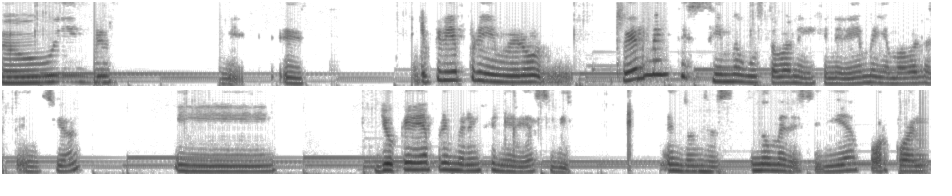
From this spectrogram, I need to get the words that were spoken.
Uy. Yo quería primero realmente sí me gustaba la ingeniería, me llamaba la atención y yo quería primero ingeniería civil. Entonces no me decidía por cuál,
